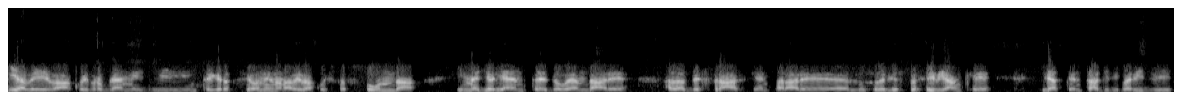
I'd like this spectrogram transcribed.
chi aveva quei problemi di integrazione non aveva questa sponda in Medio Oriente dove andare ad addestrarsi e imparare l'uso degli esplosivi. Anche gli attentati di Parigi,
